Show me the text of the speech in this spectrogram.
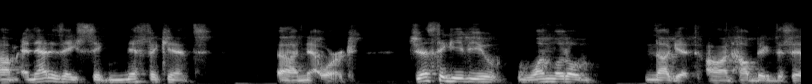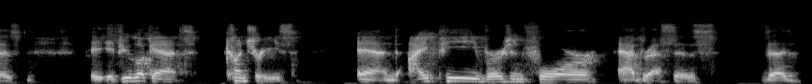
Um, and that is a significant uh, network. Just to give you one little nugget on how big this is, if you look at countries and IP version 4 addresses, the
